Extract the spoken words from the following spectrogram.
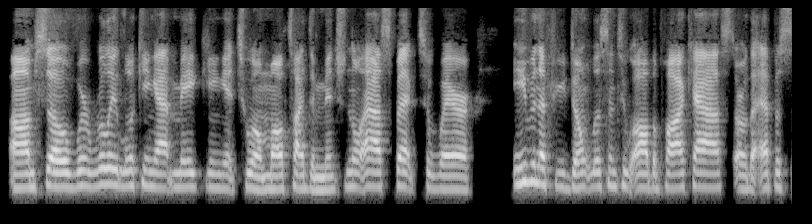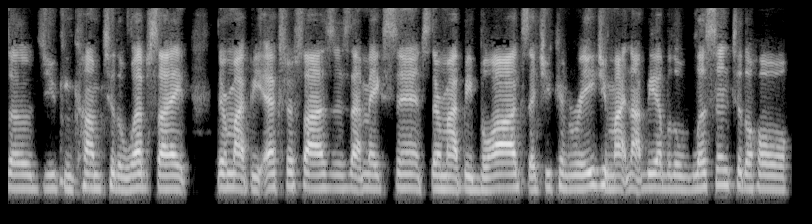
Um, so we're really looking at making it to a multi-dimensional aspect to where even if you don't listen to all the podcasts or the episodes, you can come to the website. There might be exercises that make sense. There might be blogs that you can read. You might not be able to listen to the whole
